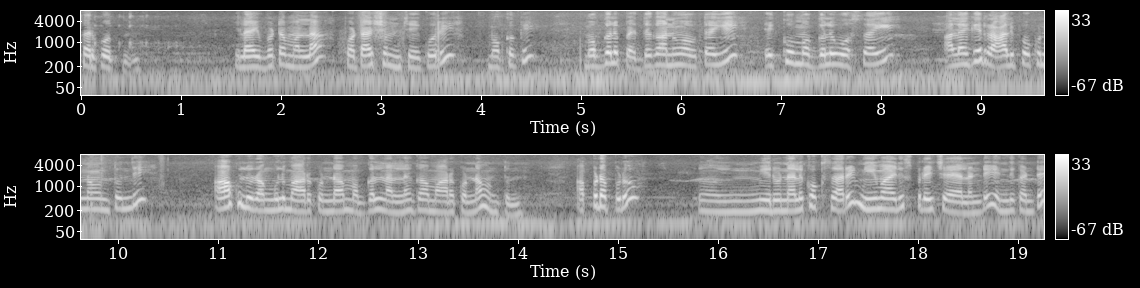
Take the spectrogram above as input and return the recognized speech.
సరిపోతుంది. ఇలా ఇవ్వటం వల్ల పొటాషియం చేకూరి మొక్కకి మొగ్గలు పెద్దగాను అవుతాయి ఎక్కువ మొగ్గలు వస్తాయి అలాగే రాలిపోకుండా ఉంటుంది ఆకులు రంగులు మారకుండా మొగ్గలు నల్లగా మారకుండా ఉంటుంది. అప్పుడప్పుడు మీరు నెలకు ఒకసారి నీమాయిడ్ స్ప్రే చేయాలండి. ఎందుకంటే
